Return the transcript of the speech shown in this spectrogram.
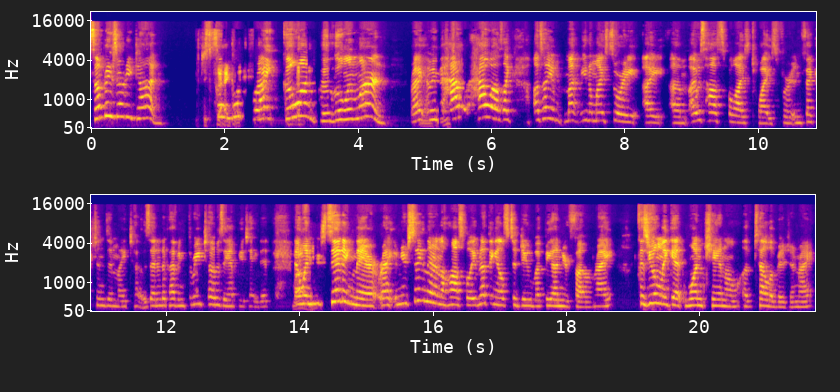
Somebody's already done. Just go Exactly. look, right? Go on Google and learn, right? I mean, Mhm. how how else? Like, I'll tell you my you know my story. I um I was hospitalized twice for infections in my toes. I ended up having three toes amputated. And when you're sitting there, right? When you're sitting there in the hospital, you have nothing else to do but be on your phone, right? Because you only get one channel of television, right?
